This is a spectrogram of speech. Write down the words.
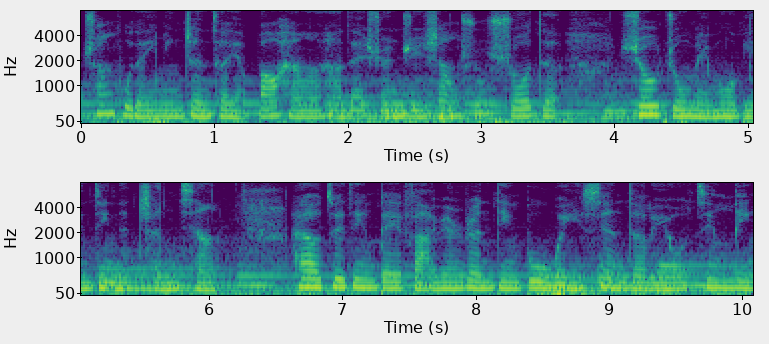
川普的移民政策也包含了他在选举上所说的修筑美墨边境的城墙，还有最近被法院认定不违宪的旅游禁令。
